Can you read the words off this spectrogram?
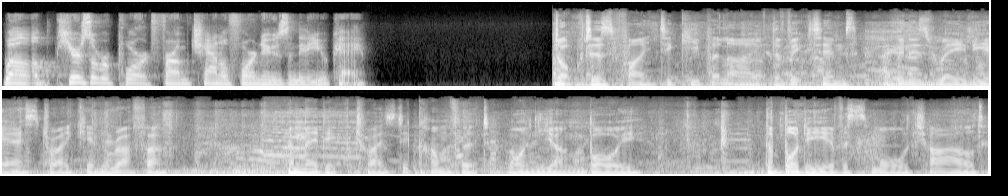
well, here's a report from Channel 4 News in the UK. Doctors fight to keep alive the victims of an Israeli airstrike in Rafah. A medic tries to comfort one young boy. The body of a small child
